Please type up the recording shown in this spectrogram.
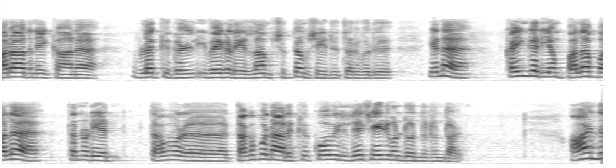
ஆராதனைக்கான விளக்குகள் இவைகளை எல்லாம் சுத்தம் செய்து தருவது என கைங்கரியம் பல பல தன்னுடைய தவ தகப்பனாருக்கு கோவிலிலே செய்து கொண்டு வந்திருந்தாள். ஆழ்ந்த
